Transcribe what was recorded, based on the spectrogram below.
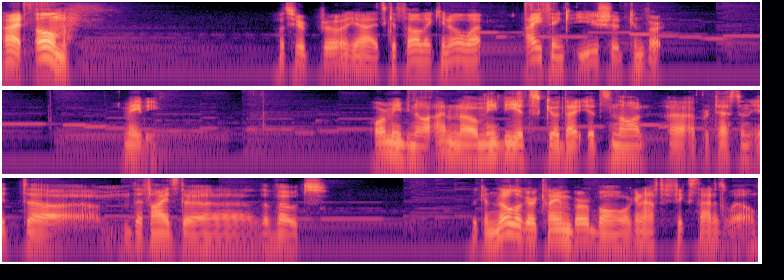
All right, Ulm. What's your pro? Yeah, it's Catholic. You know what? I think you should convert. Maybe. Or maybe not. I don't know. Maybe it's good that it's not uh, a Protestant. It uh, divides the the votes. We can no longer claim Bourbon. We're gonna have to fix that as well.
